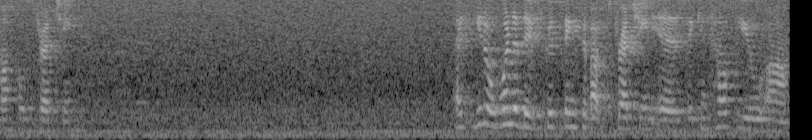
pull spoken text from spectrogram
muscle stretching. And, you know, one of the good things about stretching is it can help you, um,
